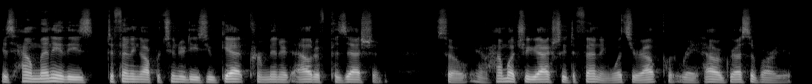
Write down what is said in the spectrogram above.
is how many of these defending opportunities you get per minute out of possession. So, you know, how much are you actually defending? What's your output rate? How aggressive are you?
